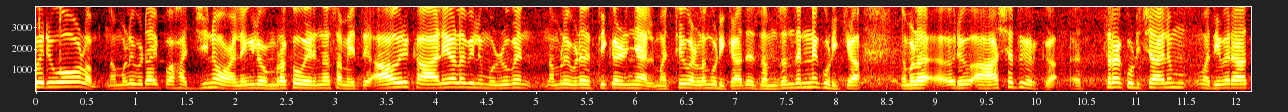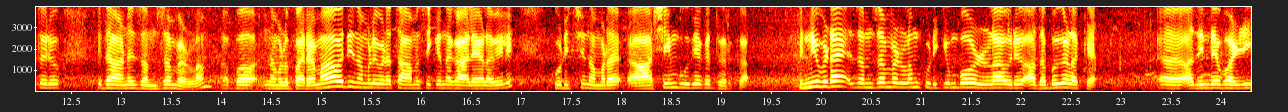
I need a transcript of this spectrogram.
വരുവോളം നമ്മളിവിടെ ഇപ്പോൾ ഹജ്ജിനോ അല്ലെങ്കിൽ ഒമ്രക്കോ വരുന്ന സമയത്ത് ആ ഒരു കാലയളവിൽ മുഴുവൻ നമ്മളിവിടെ എത്തിക്കഴിഞ്ഞാൽ മറ്റ് വെള്ളം കുടിക്കാതെ സംസം തന്നെ കുടിക്കുക. നമ്മൾ ഒരു ആശ തീർക്കുക. എത്ര കുടിച്ചാലും മതി വരാത്തൊരു ഇതാണ് സംസം വെള്ളം. അപ്പോൾ നമ്മൾ പരമാവധി നമ്മളിവിടെ താമസിക്കുന്ന കാലയളവിൽ കുടിച്ച് നമ്മുടെ ആശയും പൂതിയൊക്കെ തീർക്കുക. പിന്നെ ഇവിടെ സംസം വെള്ളം കുടിക്കുമ്പോഴുള്ള ഒരു അതബുകളൊക്കെ അതിന്റെ വഴി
